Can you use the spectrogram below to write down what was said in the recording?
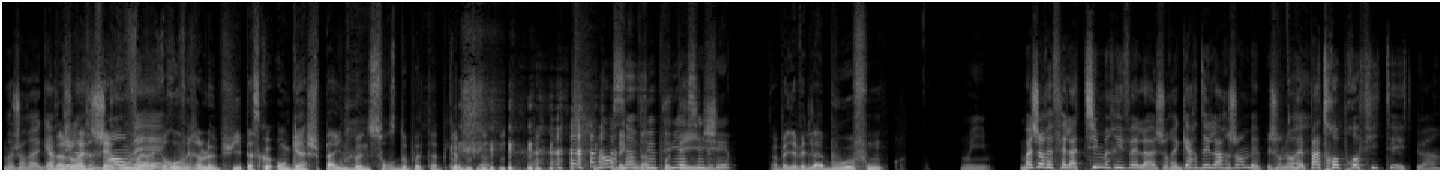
Moi, j'aurais Eh ben, gardé j'aurais fait rouvrir, mais... rouvrir le puits parce qu'on gâche pas une bonne source d'eau potable comme ça. Non, c'est un vieux puits sécher. Ah bah, il y avait de la boue au fond. Oui. Moi, j'aurais fait la team Rivella. J'aurais gardé l'argent, mais j'en aurais pas trop profité, tu vois.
